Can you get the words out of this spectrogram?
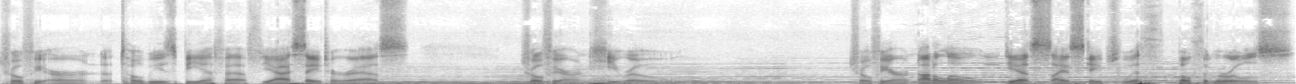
Trophy earned. Toby's BFF. Yeah, I saved her ass. Trophy earned. Hero. Trophy earned. Not alone. Yes, I escaped with both the girls.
